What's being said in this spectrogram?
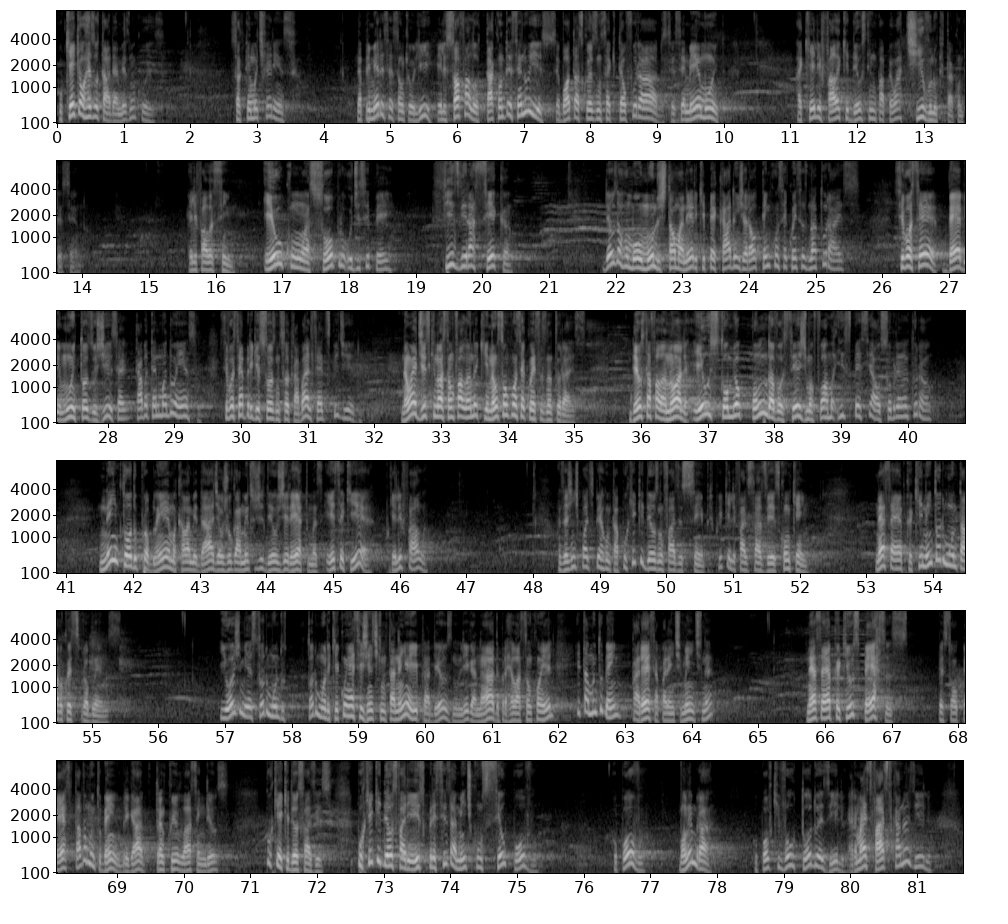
O que, que é o resultado? É a mesma coisa. Só que tem uma diferença. Na primeira sessão que eu li, ele só falou: está acontecendo isso. Você bota as coisas no sectel furado, você semeia muito. Aqui ele fala que Deus tem um papel ativo no que está acontecendo. Ele fala assim: Eu com um assopro o dissipei, fiz virar seca. Deus arrumou o mundo de tal maneira que pecado em geral tem consequências naturais. Se você bebe muito todos os dias, você acaba tendo uma doença. Se você é preguiçoso no seu trabalho, você é despedido. Não é disso que nós estamos falando aqui, não são consequências naturais. Deus está falando: olha, eu estou me opondo a vocês de uma forma especial, sobrenatural. Nem todo problema, calamidade é o julgamento de Deus direto, mas esse aqui é, porque ele fala. Mas a gente pode se perguntar, por que, que Deus não faz isso sempre? Por que, que ele faz isso às vezes com quem? Nessa época aqui, nem todo mundo estava com esses problemas. E hoje mesmo, todo mundo, todo mundo aqui conhece gente que não está nem aí para Deus, não liga nada para a relação com Ele, e está muito bem, parece, aparentemente, né? Nessa época aqui, os persas, o pessoal persa, estava muito bem, obrigado, tranquilo lá, sem Deus. Por que, que Deus faz isso? Por que, que Deus faria isso precisamente com o seu povo? O povo, vão lembrar, o povo que voltou do exílio. Era mais fácil ficar no exílio.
